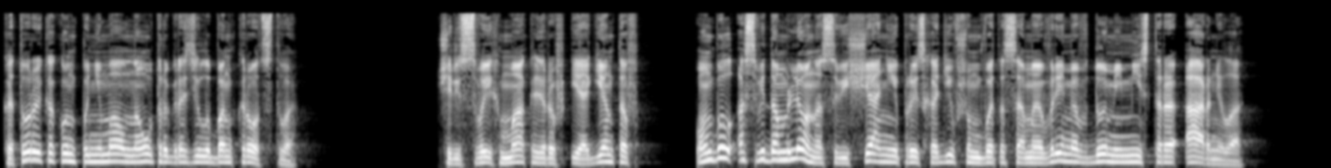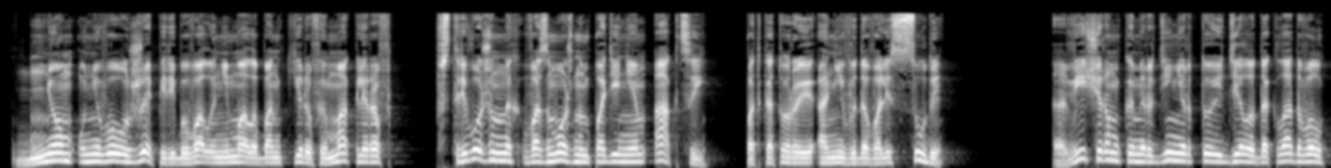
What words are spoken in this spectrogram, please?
которой, как он понимал, наутро грозило банкротство. Через своих маклеров и агентов он был осведомлен о совещании, происходившем в это самое время в доме мистера Арнила. Днем у него уже перебывало немало банкиров и маклеров, встревоженных возможным падением акций, под которые они выдавали суды. А вечером камердинер то и дело докладывал,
